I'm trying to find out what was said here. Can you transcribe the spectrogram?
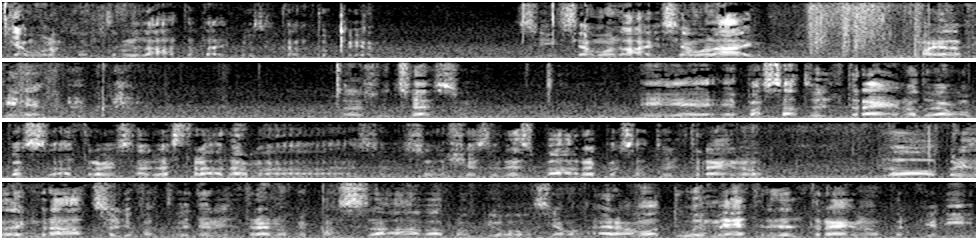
Diamo una controllata, dai, così tanto per. Sì, siamo live, siamo live. Poi alla fine cosa è successo? E è passato il treno, dovevamo pass- attraversare la strada, ma sono scese le sbarre, è passato il treno l'ho presa in braccio, gli ho fatto vedere il treno che passava, proprio siamo, eravamo a due metri del treno perché lì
